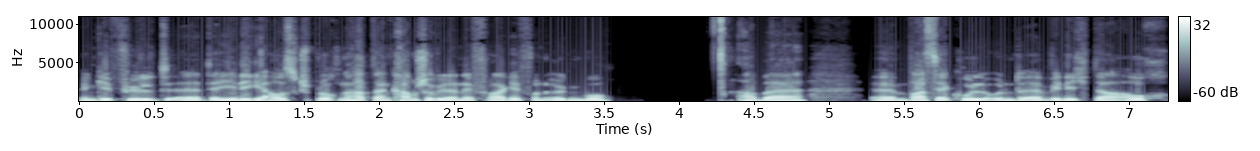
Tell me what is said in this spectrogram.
wenn gefühlt äh, derjenige ausgesprochen hat, dann kam schon wieder eine Frage von irgendwo. Aber äh, war sehr cool und äh, wenn ich da auch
